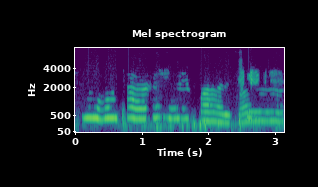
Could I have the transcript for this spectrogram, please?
क्यों होता है बार बार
